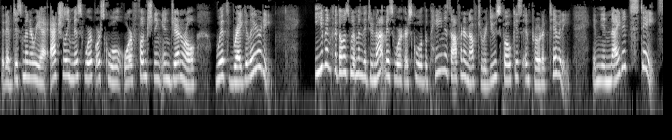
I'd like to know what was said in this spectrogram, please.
that have dysmenorrhea actually miss work or school or functioning in general with regularity. Even for those women that do not miss work or school, the pain is often enough to reduce focus and productivity. In the United States,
